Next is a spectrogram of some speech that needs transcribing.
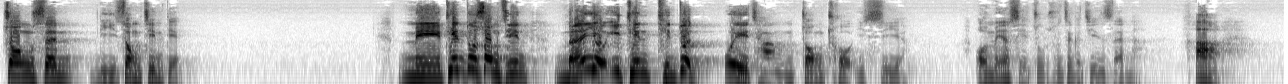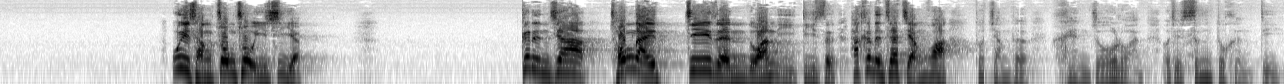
终身礼诵经典，每天都诵经，没有一天停顿，未尝中错一夕啊！我们要写祖师这个精神啊，哈，未尝中错一夕啊！跟人家从来接人软语低声，他跟人家讲话都讲的很柔软，而且声音都很低。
